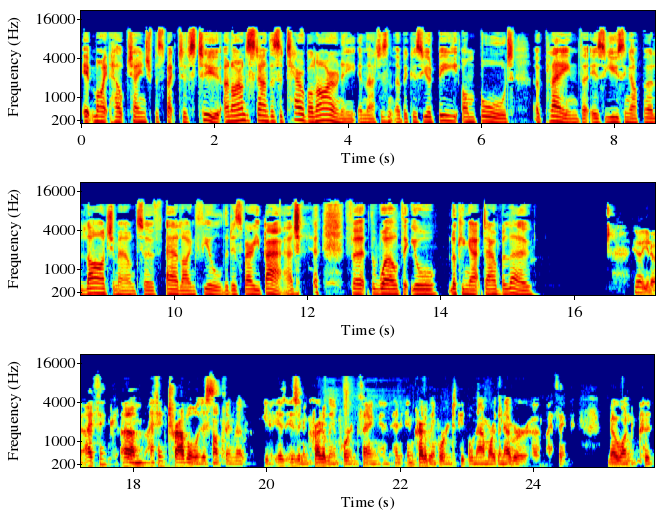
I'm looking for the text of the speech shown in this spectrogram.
it might help change perspectives too? And I understand there's a terrible irony in that, isn't there? Because you'd be on board a plane that is using up a large amount of airline fuel that is very bad for the world that you're looking at down below. Yeah, you know, I think um, I think travel is something that you know, is, is an incredibly important thing and, and, incredibly important to people now more than ever. Um, I think no one could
